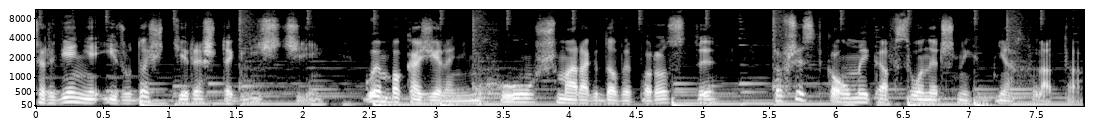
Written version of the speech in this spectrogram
Czerwienie i rudości resztek liści, głęboka zieleń mchu, szmaragdowe porosty to wszystko umyka w słonecznych dniach lata.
